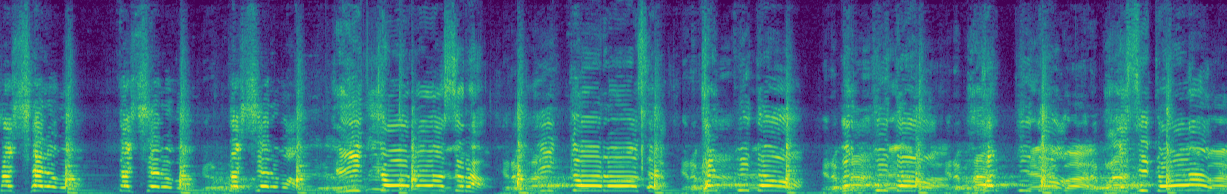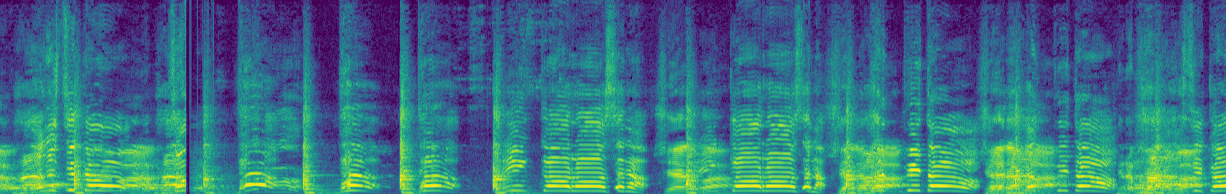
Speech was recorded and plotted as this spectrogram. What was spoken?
తశరవ తశరవ తశరవ ఇంకో రోజున ఇంకో రోజున కల్పితో మనసికో మనసికో ధ ధ ధ రింకారాసన రింకారాసన తప్పిత తప్పిత మనసికో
